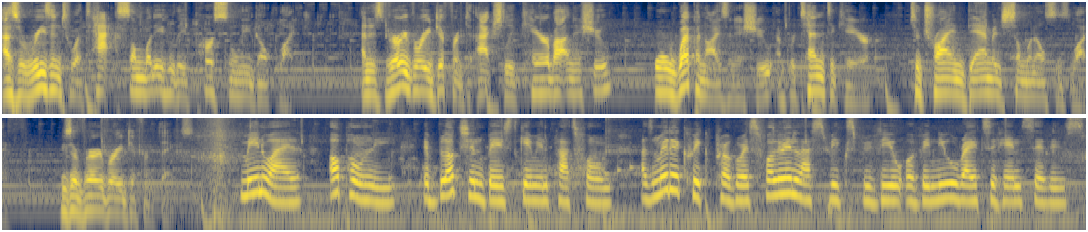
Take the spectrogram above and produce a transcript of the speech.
as a reason to attack somebody who they personally don't like. And it's very, very different to actually care about an issue or weaponize an issue and pretend to care to try and damage someone else's life. These are very, very different things. Meanwhile, Uponly, a blockchain-based gaming platform, has made a quick progress following last week's review of a new write-to-earn service.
